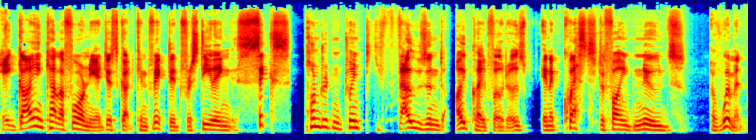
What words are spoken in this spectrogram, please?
a guy in California just got convicted for stealing 620,000 iCloud photos in a quest to find nudes of women.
